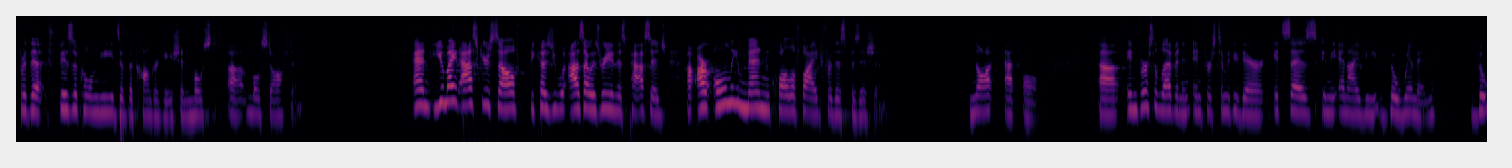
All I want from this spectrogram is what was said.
for the physical needs of the congregation most, uh, most often. And you might ask yourself, because you, as I was reading this passage, uh, are only men qualified for this position? Not at all. Uh, in verse 11 in, in 1 Timothy, there, it says in the NIV, the women. The,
